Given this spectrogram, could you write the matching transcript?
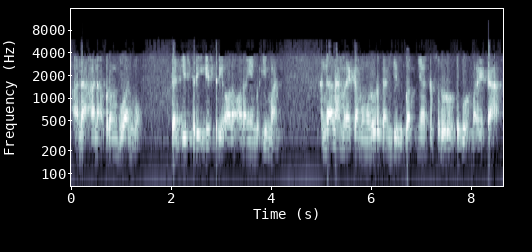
anak-anak perempuanmu, dan istri-istri orang-orang yang beriman, hendaklah mereka mengulurkan jilbabnya ke seluruh tubuh mereka.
